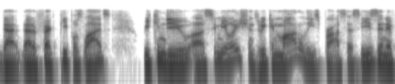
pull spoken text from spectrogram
that that affect people's lives, we can do uh, simulations. We can model these processes. And if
